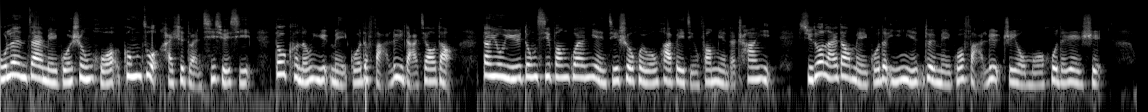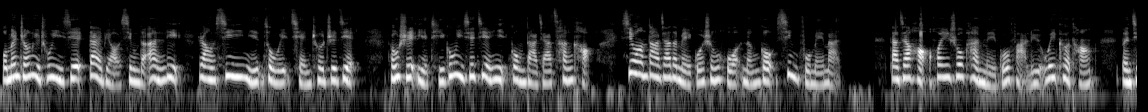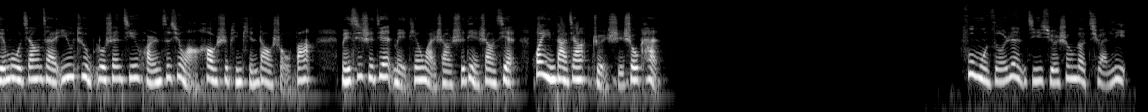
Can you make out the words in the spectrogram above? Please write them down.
无论在美国生活、工作还是短期学习，都可能与美国的法律打交道。但由于东西方观念及社会文化背景方面的差异，许多来到美国的移民对美国法律只有模糊的认识。我们整理出一些代表性的案例，让新移民作为前车之鉴，同时也提供一些建议供大家参考。希望大家的美国生活能够幸福美满。大家好，欢迎收看美国法律微课堂。本节目将在 YouTube 洛杉矶华人资讯网号视频频道首发，美西时间每天晚上十点上线，欢迎大家准时收看。父母责任及学生的权利。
